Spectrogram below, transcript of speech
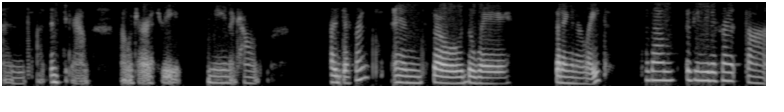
and Instagram, um, which are our three main accounts, are different. And so the way that I'm going to write to them is going to be different. Uh,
